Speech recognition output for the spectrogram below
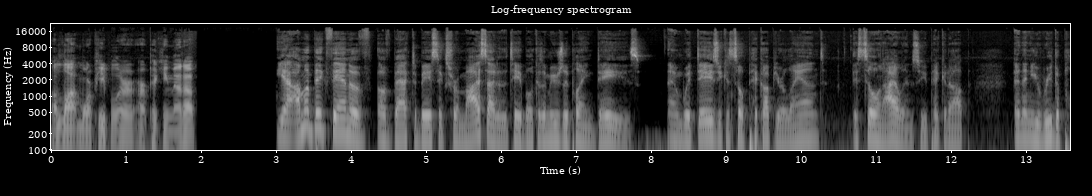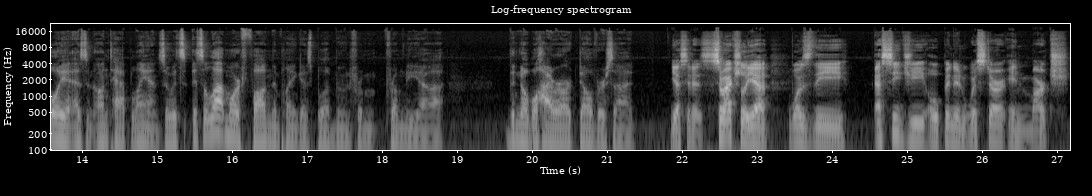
a lot more people are, are picking that up. Yeah, I'm a big fan of, of back to basics from my side of the table because I'm usually playing Daze. And with Daze, you can still pick up your land. It's still an island, so you pick it up and then you redeploy it as an untapped land. So it's it's a lot more fun than playing against Blood Moon from from the uh, the Noble Hierarch Delver side. Yes, it is. So actually, yeah, was the SCG open in Worcester in March?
